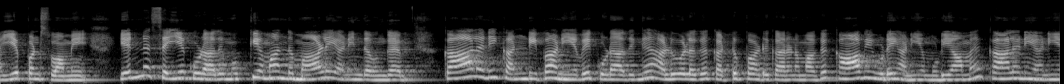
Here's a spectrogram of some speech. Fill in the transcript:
ஐயப்பன் சுவாமி. என்ன செய்யக்கூடாது? முக்கியமாக இந்த மாலை அணிந்தவங்க. காலணி கண்டிப்பாக அணியவே கூடாதுங்க. அலுவலக கட்டுப்பாடு காரணமாக காவி உடை அணிய முடியாமல் காலணி அணிய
